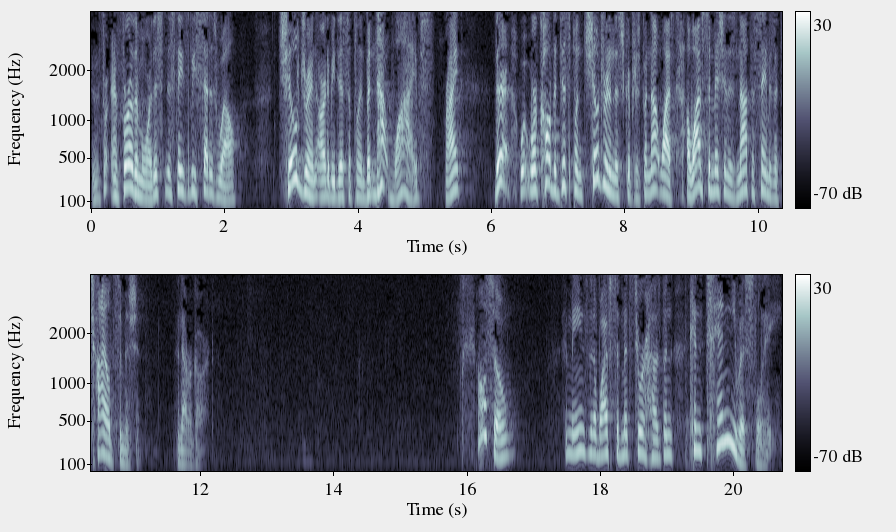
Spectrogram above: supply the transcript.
And, for, and furthermore, this, this needs to be said as well. Children are to be disciplined, but not wives, right? They're, we're called to discipline children in the scriptures, but not wives. A wife's submission is not the same as a child's submission in that regard. Also, it means that a wife submits to her husband continuously,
